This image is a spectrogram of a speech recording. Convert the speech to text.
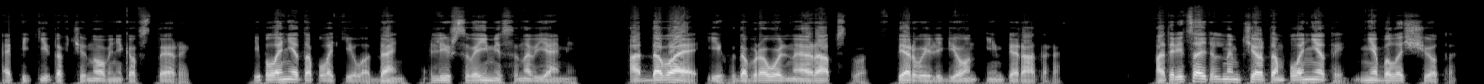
аппетитов чиновников Стеры, и планета платила дань лишь своими сыновьями, отдавая их в добровольное рабство в Первый легион Императора. Отрицательным чертам планеты не было счета.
